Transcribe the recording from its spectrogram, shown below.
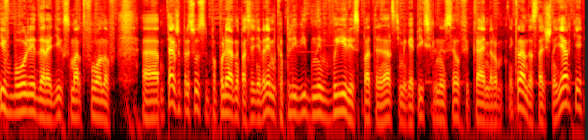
и в более дорогих смартфонов. А, также присутствует популярный в последнее время каплевидный вырез под 13-мегапиксельную селфи-камеру. Экран достаточно яркий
